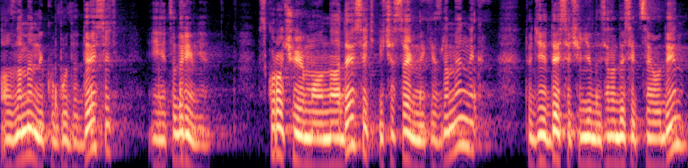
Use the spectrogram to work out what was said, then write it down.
а знаменнику буде 10, і це дорівнює. Скорочуємо на 10 і чисельник і знаменник. Тоді 10, що ділиться на 10, це 1.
